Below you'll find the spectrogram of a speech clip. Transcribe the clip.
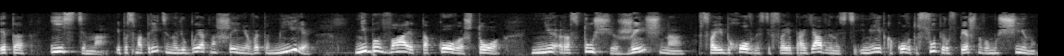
Это истина. И посмотрите на любые отношения в этом мире – не бывает такого, что не растущая женщина в своей духовности, в своей проявленности имеет какого-то супер успешного мужчину.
